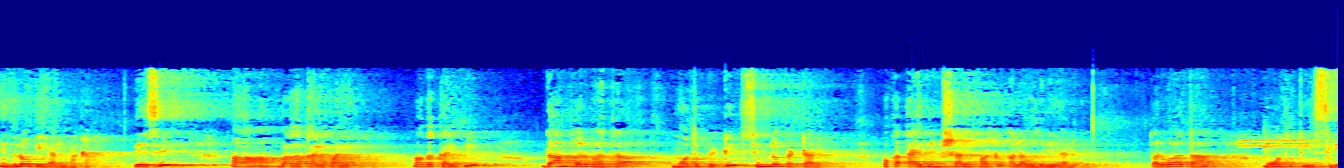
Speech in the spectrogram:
ఇందులో వేయాలన్నమాట. వేసి బాగా కలపాలి. బాగా కలిపి దాని తర్వాత మూత పెట్టి సిమ్లో పెట్టాలి. ఒక ఐదు నిమిషాల పాటు అలా వదిలేయాలి. తర్వాత మూత తీసి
